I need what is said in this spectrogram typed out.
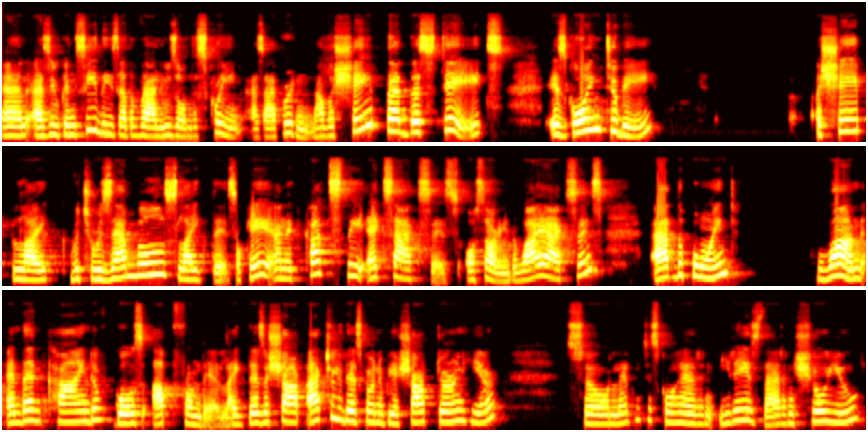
and as you can see, these are the values on the screen as I've written. Now the shape that this takes is going to be a shape like which resembles like this okay? And it cuts the x-axis or sorry the y-axis at the point 1 and then kind of goes up from there. Like there's a sharp actually there's going to be a sharp turn here. So let me just go ahead and erase that and show you.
